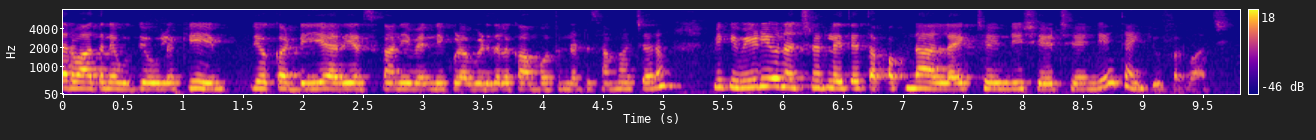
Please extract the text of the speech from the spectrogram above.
తర్వాతనే ఉద్యోగులకి ఈ యొక్క డిఏ అరియర్స్ కానీ ఇవన్నీ కూడా విడుదల కాబోతున్నట్టు సమాచారం. మీకు ఈ వీడియో నచ్చినట్లయితే తప్పకుండా లైక్ చేయండి షేర్ చేయండి. Thank you for watching.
